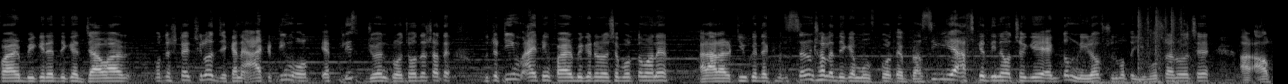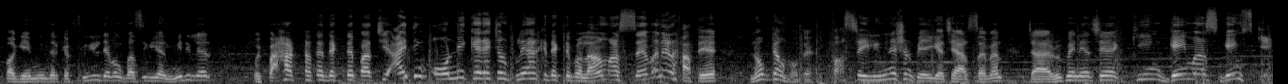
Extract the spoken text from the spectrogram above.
ফায়ার ব্রিগেডের দিকে যাওয়ার প্রচেষ্টায় ছিল যেখানে একটা টিম অ্যাটলিস্ট জয়েন করেছে। ওদের সাথে দুটো টিম আই থিঙ্ক ফায়ার ব্রিগেডে রয়েছে বর্তমানে। আর আর আর কিউকে দেখতে পাচ্ছি সেন্ট্রালের দিকে মুভ করতে। ব্রাজিলিয়া আজকের দিনে হচ্ছে গিয়ে একদম নীরব শুধুমাত্র ইভোসরা রয়েছে। আর আলফা গেমিংদেরকে ফিল্ড এবং ব্রাজিলিয়ার মিডিলের ওই পাহাড়টাতে দেখতে পাচ্ছি। আই থিঙ্ক অনেকের একজন প্লেয়ারকে দেখতে পেলাম, আর সেভেনের হাতে নকডাউন হতে। ফার্স্টে এলিমিনেশন পেয়ে গেছে আর সেভেন যা রূপে নিয়েছে king gamers games king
